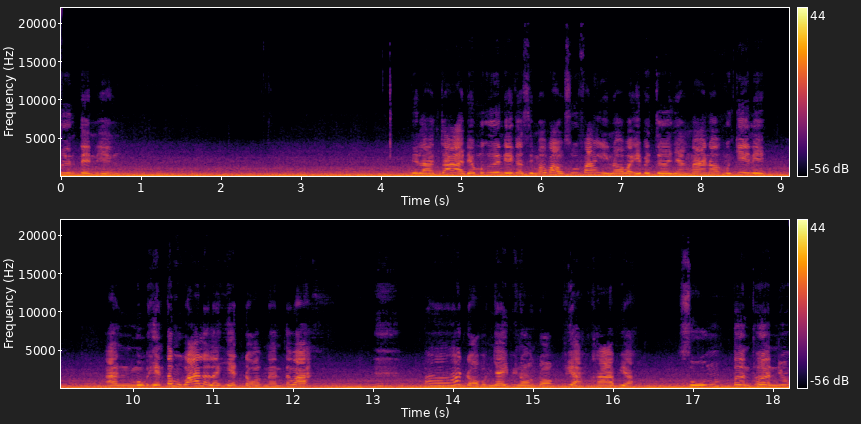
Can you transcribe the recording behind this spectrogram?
ตื่นเต้นเองนี่ล่ะจ้า เดี๋ยวมื้ออื่นเอก็สิมาเว้าสู่ฟังอีกเนาะว่าเอไปเจอหยังมาเนาะเมื่อกี้นี่อันหมู่เห็นแตะหมู่ว่านแล้วล่ะเฮ็ดดอกนั่นแต่ว่าป้าดอกบักใหญ่พี่น้องดอกเพียคาเพียสูงเติ้นเทินอยู่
